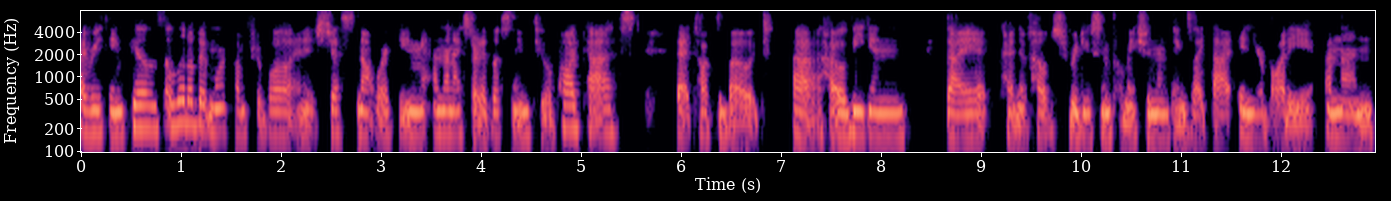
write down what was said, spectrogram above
everything feels a little bit more comfortable and it's just not working. And then I started listening to a podcast that talked about uh, how a vegan diet kind of helps reduce inflammation and things like that in your body. And then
